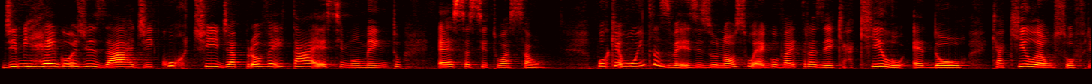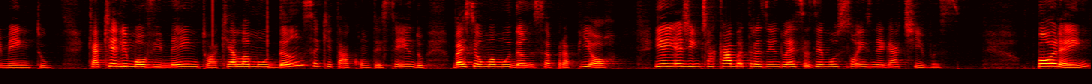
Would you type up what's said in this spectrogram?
de me regozijar, de curtir, de aproveitar esse momento, essa situação? Porque muitas vezes o nosso ego vai trazer que aquilo é dor, que aquilo é um sofrimento, que aquele movimento, aquela mudança que está acontecendo vai ser uma mudança para pior. E aí a gente acaba trazendo essas emoções negativas. Porém,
